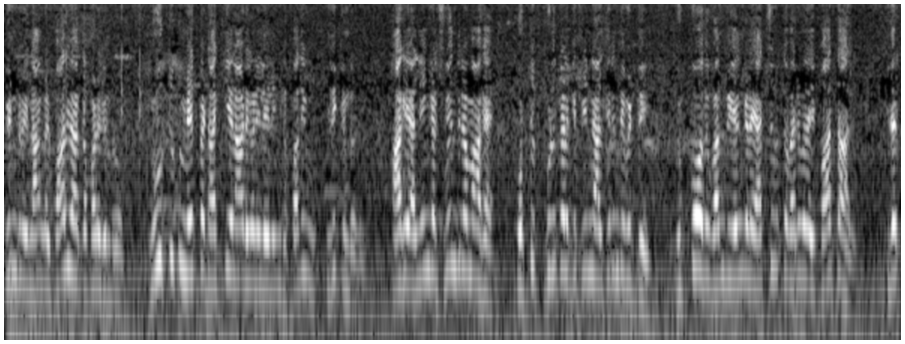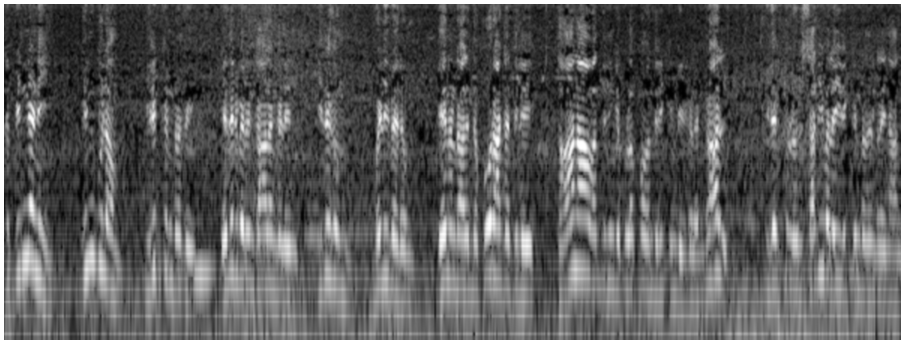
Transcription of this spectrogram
இன்று நாங்கள் பாதுகாக்கப்படுகின்றோம். நூற்றுக்கும் மேற்பட்ட ஐக்கிய நாடுகளிலே இந்த பதிவு இருக்கின்றது. ஆகையால் நீங்கள் சுதந்திரமாக ஒட்டு குழுக்களுக்கு பின்னால் திருந்துவிட்டு இப்போது வந்து எங்களை அச்சுறுத்த வருவதை பார்த்தால் இதற்கு பின்னணி பின்புலம் இருக்கின்றது. எதிர்வரும் காலங்களில் இதுவும் வெளிவரும். ஏனென்றால் இந்த போராட்டத்திலே தானா வந்து நீங்க குழப்ப வந்திருக்கின்றீர்கள் என்றால் இதற்குள் ஒரு சதிவலை இருக்கின்றது என்றை நான்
